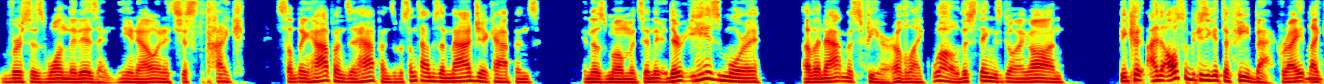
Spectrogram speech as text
versus one that isn't, you know? And it's just like something happens, it happens. But sometimes the magic happens in those moments. And there, there is more of an atmosphere of like, whoa, this thing's going on. Because and also because you get the feedback, right? Mm-hmm. Like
